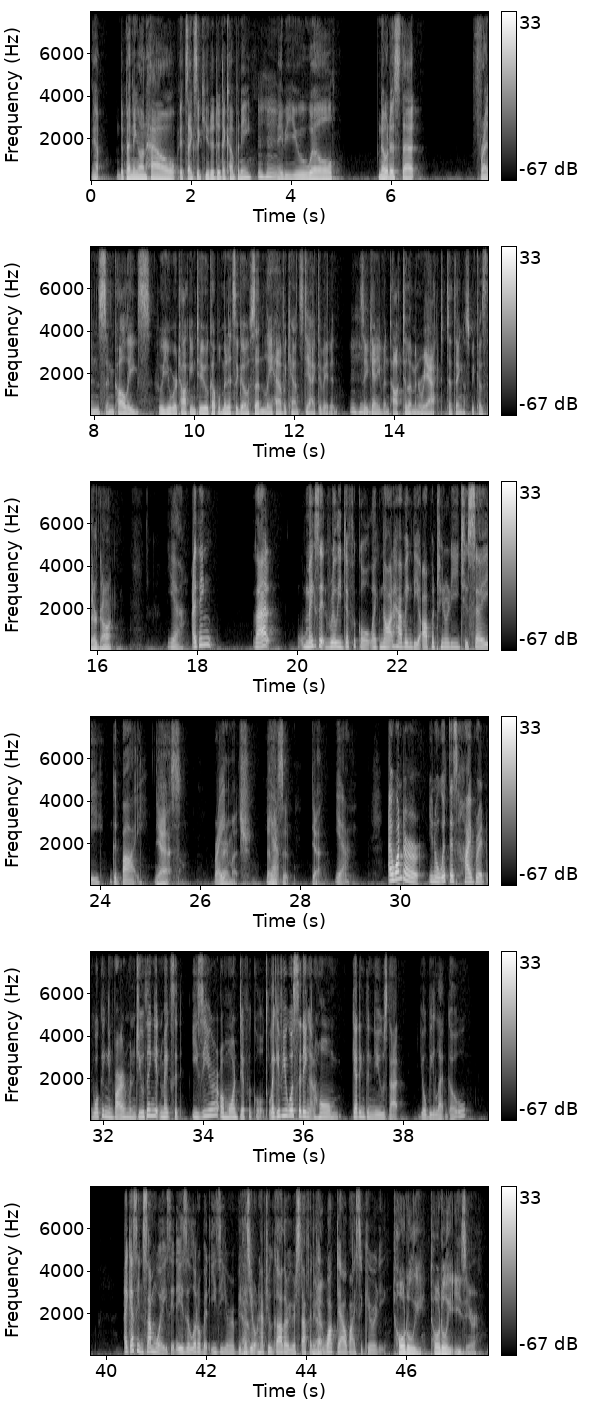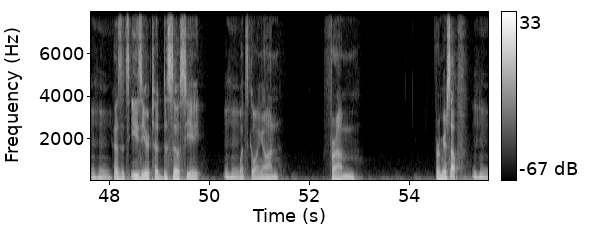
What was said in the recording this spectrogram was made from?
Yeah. Depending on how it's executed in a company, Mm-hmm. maybe you will notice that friends and colleagues who you were talking to a couple minutes ago suddenly have accounts deactivated. Mm-hmm. So you can't even talk to them and react to things because they're gone. Yeah. I think that makes it really difficult, like not having the opportunity to say goodbye. Yes. Right? Very much. That Yeah. makes it Yeah. Yeah. I wonder, you know, with this hybrid working environment, do you think it makes it easier or more difficult? Like if you were sitting at home getting the news that you'll be let go, I guess in some ways it is a little bit easier because Yeah. you don't have to gather your stuff and Yeah. get walked out by security. totally, totally easier Mm-hmm. because it's easier to dissociate Mm-hmm. what's going on from from yourself. Mm-hmm.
